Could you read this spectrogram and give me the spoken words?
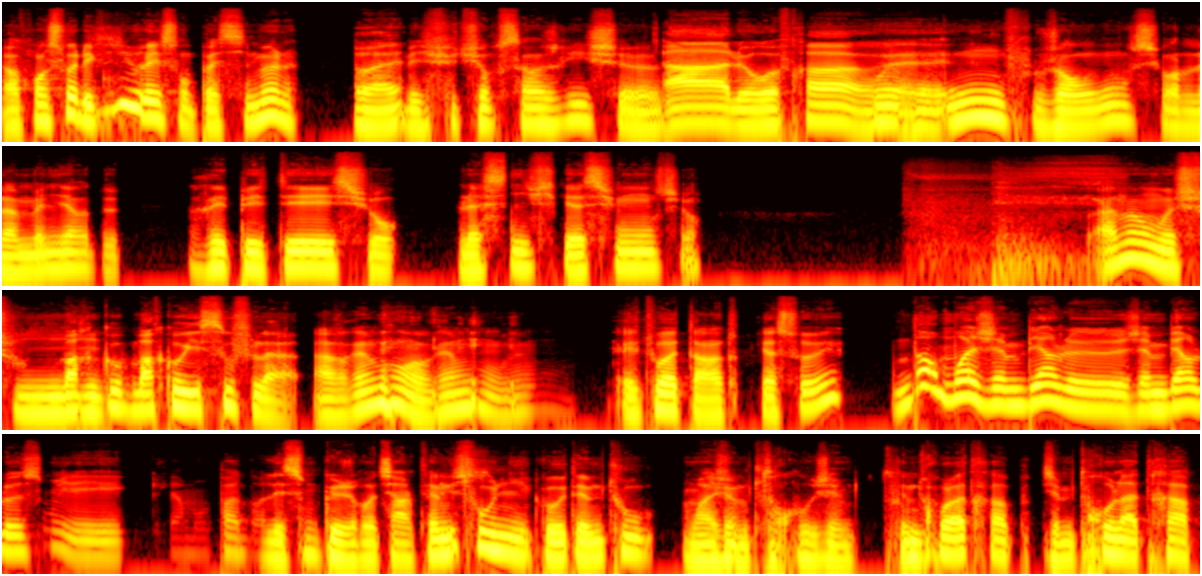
Alors qu'en soi, les couplets sont pas si mal, Ouais. mais futur singe riche, euh, Ah, le refrain. ouais, genre on ronfle sur la manière de répéter, sur la signification, sur... Ah non, moi je suis... Marco, Marco, il souffle là. Ah vraiment, vraiment, vraiment. Et toi, t'as un truc à sauver? Non, moi j'aime bien le, j'aime bien le son. Il est clairement pas dans les sons que je retiens le T'aimes plus. tout, Nico, t'aimes tout. Moi j'aime T'aimes tout. trop, j'aime tout. T'aimes trop la trappe. J'aime trop la trappe.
